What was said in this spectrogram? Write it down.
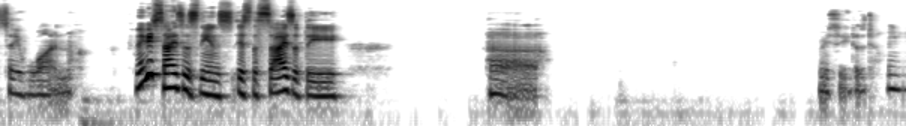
say one. Maybe size is the is the size of the uh let me see, does it tell me?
